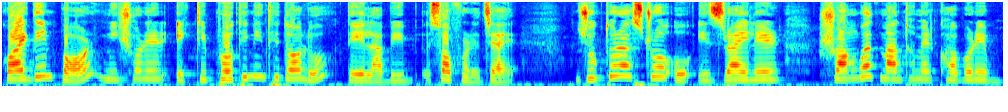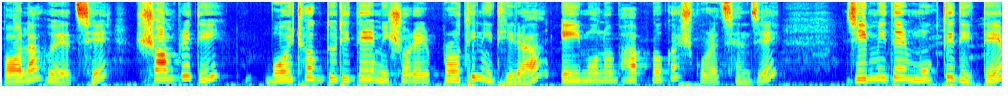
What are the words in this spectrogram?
কয়েকদিন পর মিশরের একটি প্রতিনিধি দলও তেল আবিব সফরে যায়। যুক্তরাষ্ট্র ও ইসরায়েলের সংবাদ মাধ্যমের খবরে বলা হয়েছে, সম্প্রতি বৈঠক দুটিতে মিশরের প্রতিনিধিরা এই মনোভাব প্রকাশ করেছেন যে জিম্মিদের মুক্তি দিতে,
